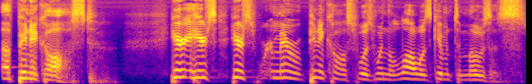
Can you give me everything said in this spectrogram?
of Pentecost. Here, here's, here's, remember, Pentecost was when the law was given to Moses.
